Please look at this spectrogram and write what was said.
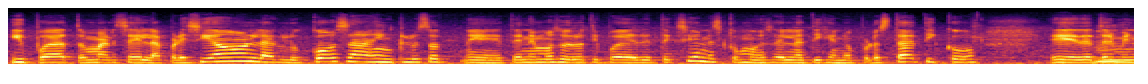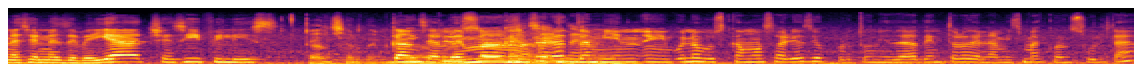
y pueda tomarse la presión, la glucosa, incluso... Eh, tenemos otro tipo de detecciones, como es el antígeno prostático, eh, determinaciones de VIH, sífilis, cáncer de cáncer de mama. mama. Pero también, eh, bueno, buscamos áreas de oportunidad dentro de la misma consulta,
